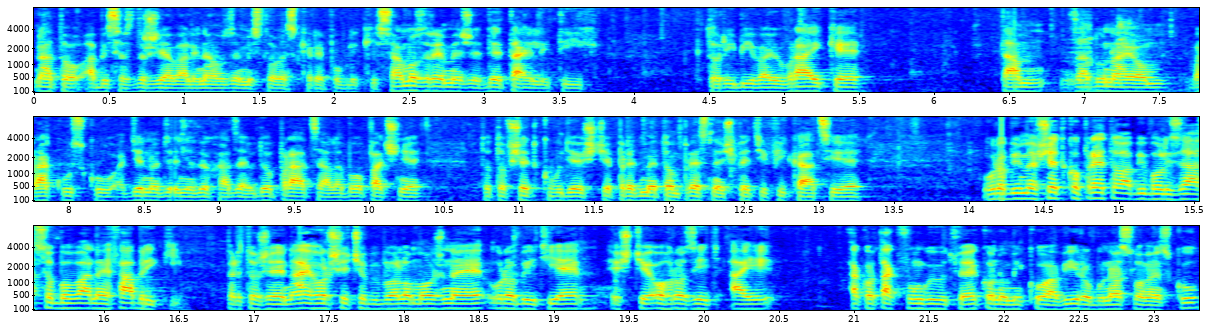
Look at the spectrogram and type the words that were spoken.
na to, aby sa zdržiavali na území Slovenskej republiky. Samozrejme, že detaily tých, ktorí bývajú v Rajke, tam za Dunajom, v Rakúsku a dennodenne dochádzajú do práce, alebo opačne, toto všetko bude ešte predmetom presnej špecifikácie. Urobíme všetko preto, aby boli zásobované fabriky, pretože najhoršie, čo by bolo možné urobiť, je ešte ohroziť aj ako tak fungujúcu ekonomiku a výrobu na Slovensku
